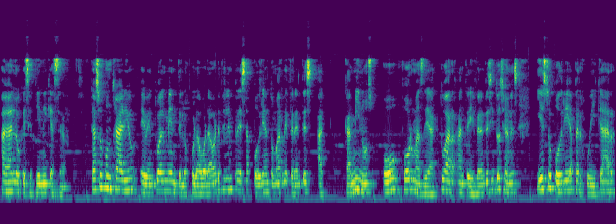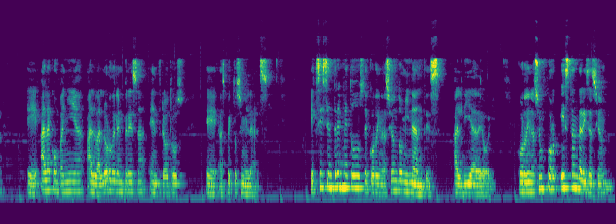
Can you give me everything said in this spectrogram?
haga lo que se tiene que hacer. Caso contrario, eventualmente los colaboradores de la empresa podrían tomar diferentes caminos o formas de actuar ante diferentes situaciones y esto podría perjudicar eh, a la compañía, al valor de la empresa, entre otros eh, aspectos similares. Existen tres métodos de coordinación dominantes al día de hoy. Coordinación por estandarización,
